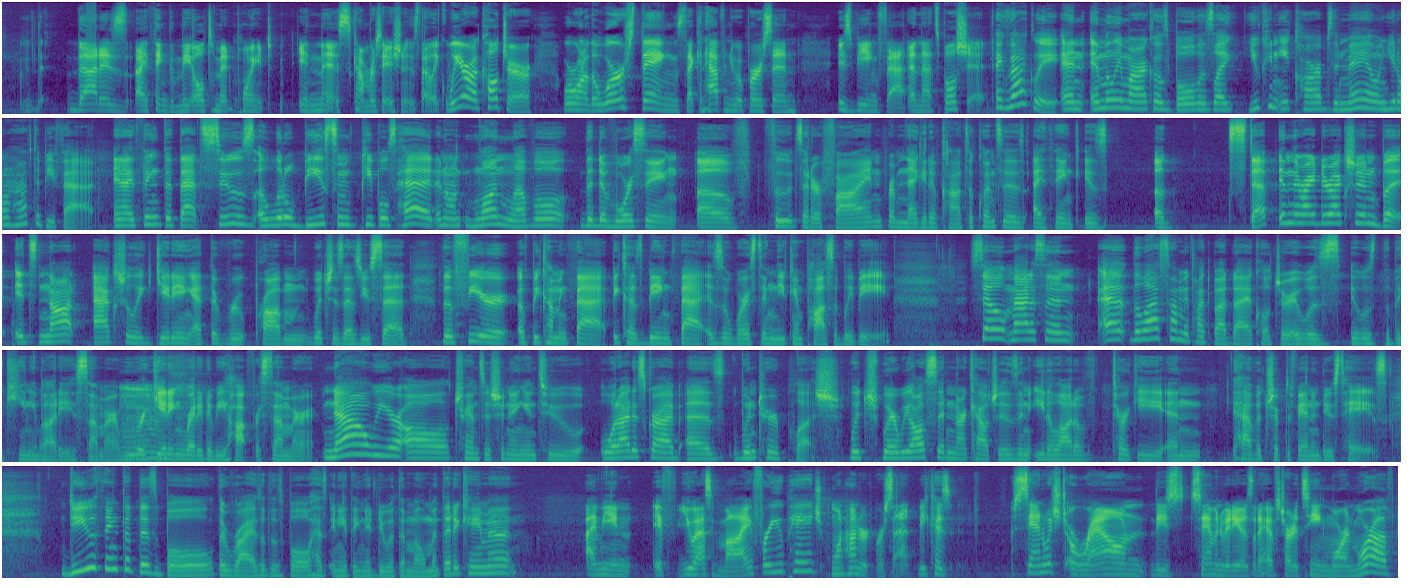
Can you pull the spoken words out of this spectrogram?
that is i think the ultimate point in this conversation is that like we are a culture where one of the worst things that can happen to a person is being fat and that's bullshit Exactly. And Emily Mariko's bowl is like, you can eat carbs and mayo and you don't have to be fat. And I think that that soothes a little beast in people's head. And on one level, the divorcing of foods that are fine from negative consequences, I think, is a step in the right direction, but it's not actually getting at the root problem, which is, as you said, the fear of becoming fat because being fat is the worst thing you can possibly be. So, Madison, at the last time we talked about diet culture, it was it was the bikini body summer. We were mm. getting ready to be hot for summer. Now we are all transitioning into what I describe as winter plush, which where we all sit in our couches and eat a lot of turkey and have a tryptophan induced haze. Do you think that this bowl, the rise of this bowl, has anything to do with the moment that it came at? i mean if you ask my for you page 100% because sandwiched around these salmon videos that i have started seeing more and more of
